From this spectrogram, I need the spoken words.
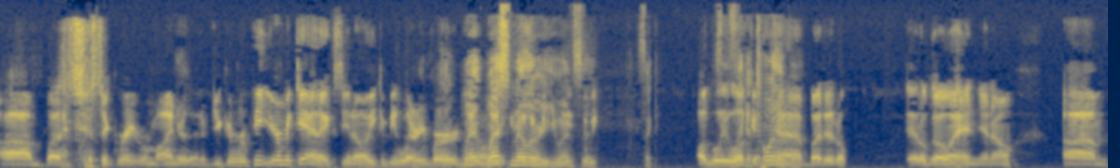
Um, but it's just a great reminder that if you can repeat your mechanics, you know, you can be Larry Bird. Wes, know, Wes Miller, be, UNC. It's like ugly looking, like yeah, but it'll it'll go in, you know. Um,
